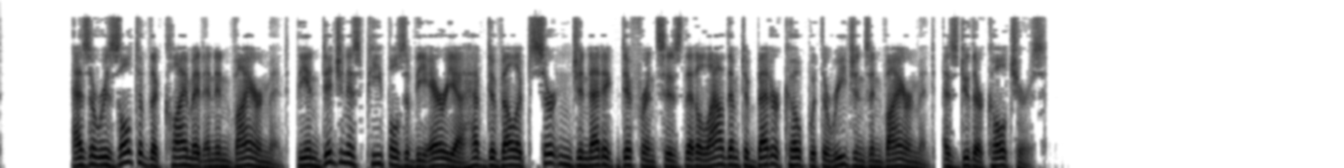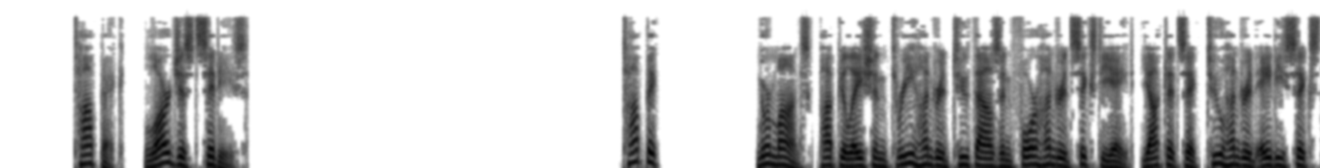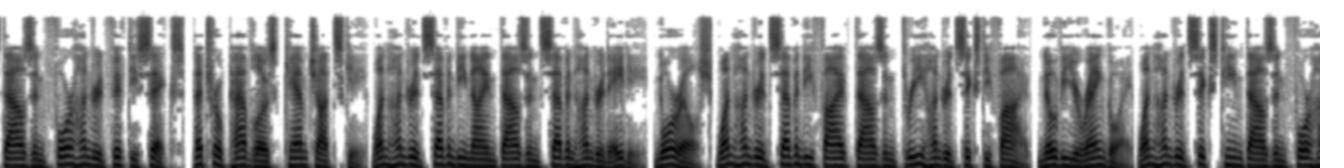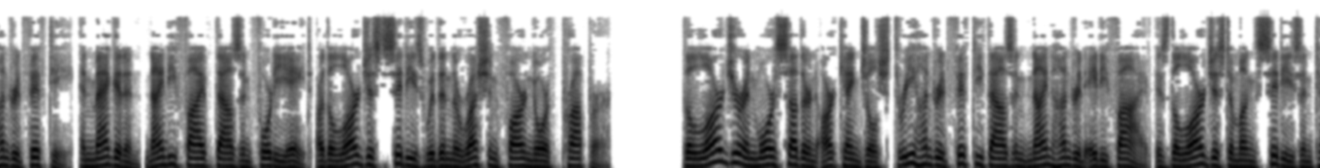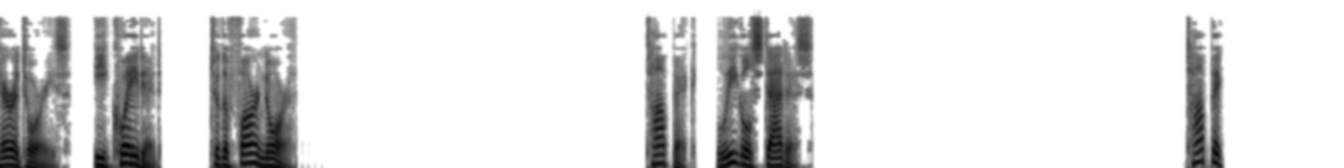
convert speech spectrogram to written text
As a result of the climate and environment, the indigenous peoples of the area have developed certain genetic differences that allow them to better cope with the region's environment, as do their cultures. Largest cities Murmansk population 302,468, Yakutsk 286,456, Petropavlovsk Kamchatsky 179,780, Norilsk 175,365, Novy Urengoy 116,450, and Magadan 95,048 are the largest cities within the Russian far north proper. The larger and more southern Arkhangelsk 350,985 is the largest among cities and territories equated to the far north. Legal status.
